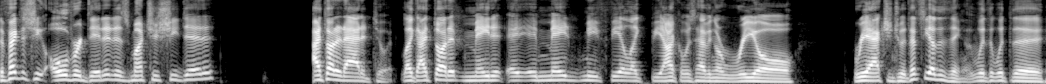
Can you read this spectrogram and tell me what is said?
the fact that she overdid it as much as she did, I thought it added to it. Like I thought it made it it it made me feel like Bianca was having a real reaction to it. That's the other thing with with the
